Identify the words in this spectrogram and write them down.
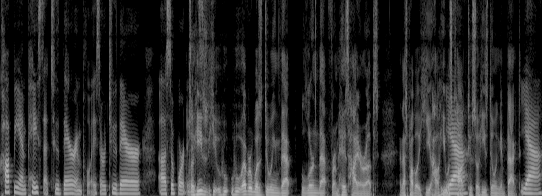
copy and paste that to their employees or to their uh, subordinates. So he's he, who, whoever was doing that learned that from his higher ups, and that's probably he how he was Yeah. talked to. So he's doing it back. Yeah.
